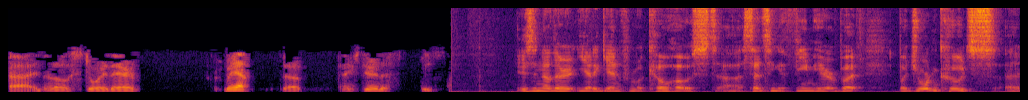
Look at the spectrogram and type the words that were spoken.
uh, in a little story there. But yeah, so thanks for doing this. Peace. Here's another yet again from a co-host, uh, sensing a theme here, but but Jordan Coots uh,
